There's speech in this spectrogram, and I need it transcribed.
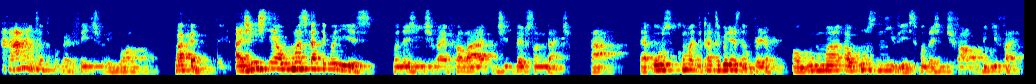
Ah, então ficou perfeito, show igual. Bacana. A gente tem algumas categorias quando a gente vai falar de personalidade, tá? É, como, categorias não, perdão. Alguma, alguns níveis quando a gente fala do Big Five.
